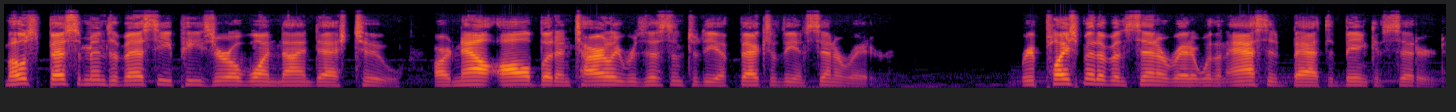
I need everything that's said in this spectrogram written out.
Most specimens of SCP-019-2 are now all but entirely resistant to the effects of the incinerator. Replacement of incinerator with an acid bath is being considered.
